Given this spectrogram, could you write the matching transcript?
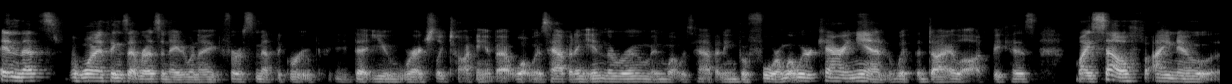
And that's one of the things that resonated when I first met the group that you were actually talking about what was happening in the room and what was happening before and what we were carrying in with the dialogue. Because myself, I know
